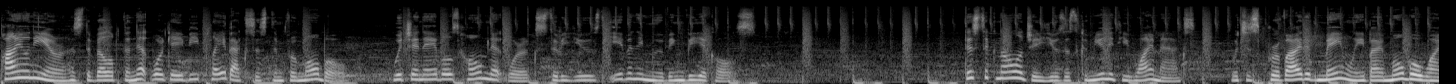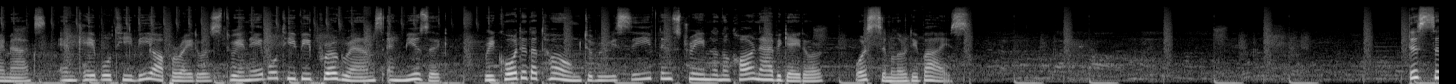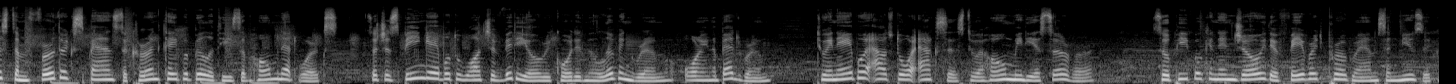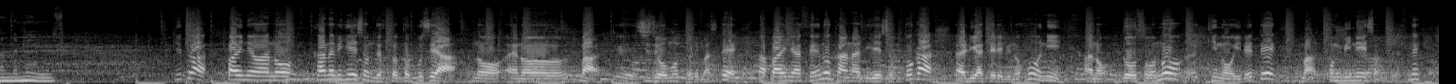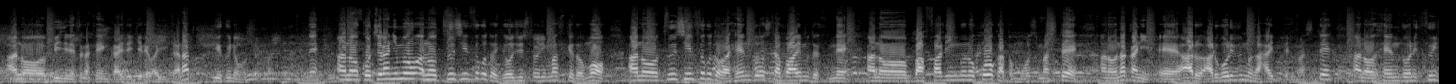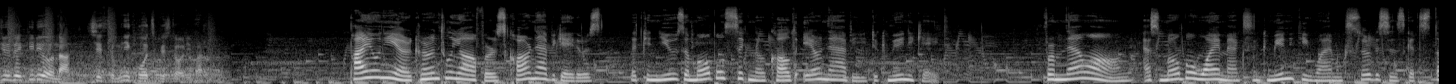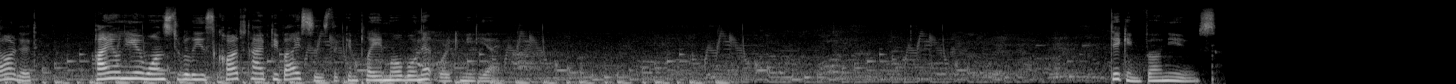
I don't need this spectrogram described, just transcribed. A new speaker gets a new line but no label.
Pioneer has developed the Network AV playback system for mobile, which enables home networks to be used even in moving vehicles. This technology uses Community WiMAX, which is provided mainly by mobile WiMAX and cable TV operators to enable TV programs and music recorded at home to be received and streamed on a car navigator or similar device. This system further expands the current capabilities of home networks, such as being able to watch a video recorded in a living room or in a bedroom to enable outdoor access to a home media server so people can enjoy their favorite programs and music on the move.
実はパイオニアはあのカーナビゲーションですとトップシェアのあの、まあ、市場を持っておりまして、まあ、パイオニア製のカーナビゲーションとかリアテレビの方にあの同層の機能を入れて、まあ、コンビネーションでですねあのビジネスが展開できればいいかなというふうに思っております。ね、あのこちらにもあの通信速度を表示しておりますけどもあの通信速度が変動した場合もですねあのバッファリングの効果と申しましてあの中に、えー、あるアルゴリズムが入っておりましてあの変動に追従できるようなシステムに構築しております。
Pioneer currently offers car navigators that can use a mobile signal called AirNavi to communicate. From now on, as mobile WiMAX and community WiMAX services get started, Pioneer wants to release card-type devices that can play mobile network media. DigInfo News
